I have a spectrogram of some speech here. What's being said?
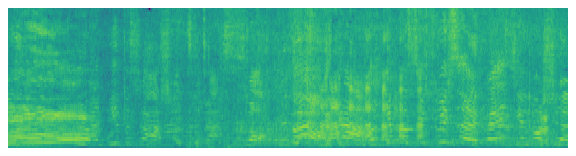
Hier bist du Arschritze das. So, so, ja, und gib uns die Füße, Bällchen, Lusche.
